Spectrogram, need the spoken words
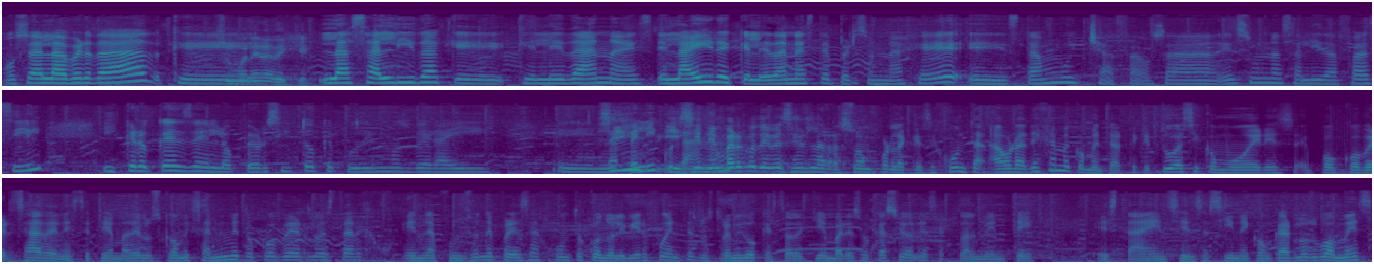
O sea, la verdad que... ¿Su manera de qué? La salida que, que le dan a... Es, el aire que le dan a este personaje eh, está muy chafa. O sea, es una salida fácil y creo que es de lo peorcito que pudimos ver ahí en la película. Y sin embargo debe ser la razón por la que se juntan. Ahora, déjame comentarte que tú, así como eres poco versada en este tema de los cómics, a mí me tocó verlo estar en la función de prensa junto con Olivier Fuentes, nuestro amigo que ha estado aquí en varias ocasiones, actualmente está en Cine con Carlos Gómez,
